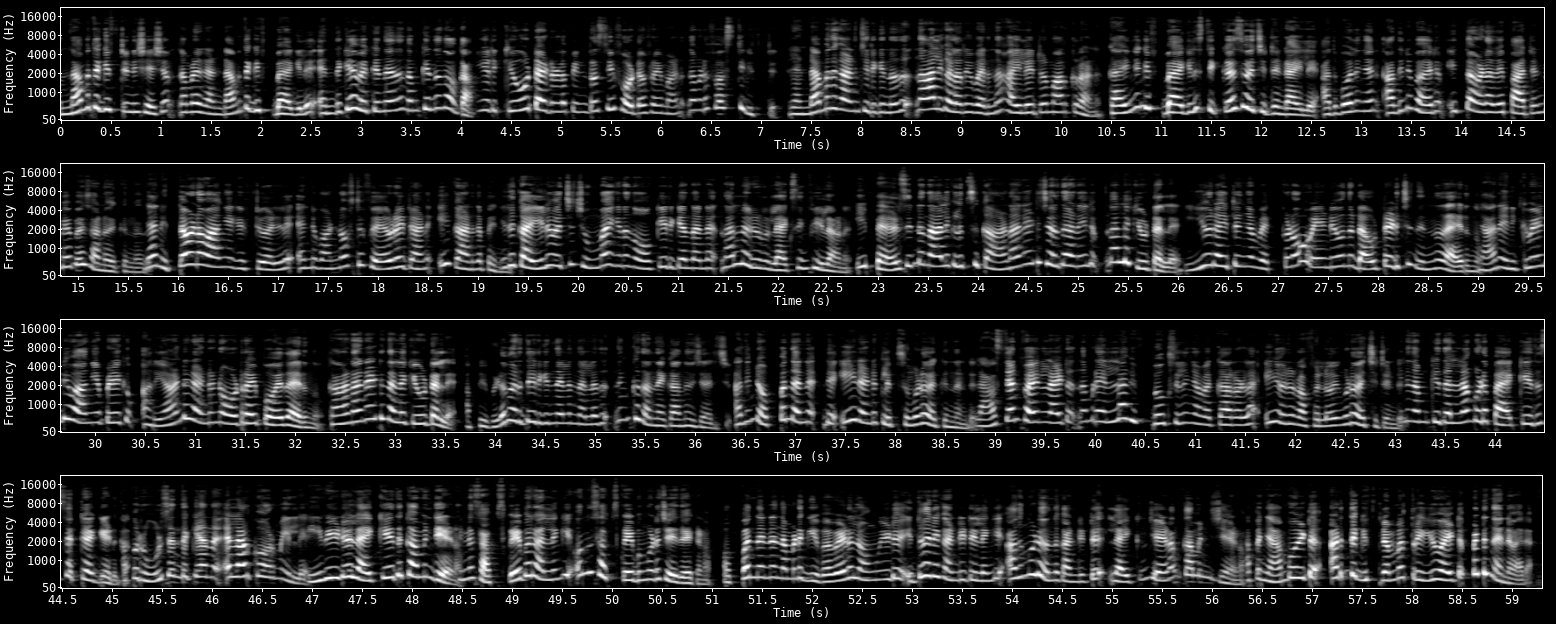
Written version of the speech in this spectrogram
ഒന്നാമത്തെ ഗിഫ്റ്റിന് ശേഷം നമ്മുടെ രണ്ടാമത്തെ ഗിഫ്റ്റ് ബാഗിൽ എന്തൊക്കെയാ വെക്കുന്നതെന്ന് നമുക്ക് ഇന്ന് നോക്കാം. ഈ ഒരു ക്യൂട്ട് ആയിട്ടുള്ള പിൻട്രസ്റ്റി ഫോട്ടോ ഫ്രെയിം ആണ് നമ്മുടെ ഫസ്റ്റ് ഗിഫ്റ്റ് രണ്ടാമത് കാണിച്ചിരിക്കുന്നത് നാല് കളറിൽ വരുന്ന ഹൈലൈറ്റർ മാർക്കർ ആണ്. കഴിഞ്ഞ ഗിഫ്റ്റ് ബാഗിൽ സ്റ്റിക്കേഴ്സ് വെച്ചിട്ടുണ്ടായില്ലേ? അതുപോലെ ഞാൻ അതിന് പകരം ഇത്തവണ അതേ പാറ്റേൺ പേപ്പേഴ്സ് ആണ് വെക്കുന്നത്. ഞാൻ ഇത്തവണ വാങ്ങിയ ഗിഫ്റ്റുകളിൽ എന്റെ വൺ ഓഫ് ദി ഫേവറേറ്റ് ആണ് ഈ കാണുന്ന പെൻ ഇത് കയ്യിൽ വെച്ച് ചുമ്മാ ഇങ്ങനെ നോക്കിയിരിക്കാൻ തന്നെ നല്ലൊരു റിലാക്സിംഗ് ഫീൽ ആണ്. ഈ പേഴ്സിന്റെ നാല് ക്ലിപ്സ് കാണാനായിട്ട് ചെറുതാണെങ്കിലും നല്ല ക്യൂട്ടല്ലേ ഈ ഒരു ഐറ്റം ഞാൻ വെക്കണോ വേണ്ടിയോ എന്ന് ഡൗട്ട് അടിച്ച് നിന്നതായിരുന്നു. ഞാൻ എനിക്ക് വേണ്ടി വാങ്ങിയപ്പോഴേക്കും അറിയാണ്ട് രണ്ടെണ്ണം ഓർഡർ ആയി പോയതായിരുന്നു. കാണാനായിട്ട് നല്ല ക്യൂട്ടല്ലേ അപ്പൊ ഇവിടെ വെറുതെ ഇരിക്കുന്നതിലും നല്ലത് നിങ്ങൾക്ക് തന്നേക്കാന്ന് വിചാരിച്ചു. അതിന്റെ ഒപ്പം തന്നെ ഈ രണ്ട് ക്ലിപ്സും കൂടെ വെക്കുന്നുണ്ട്. ലാസ്റ്റ് ആൻഡ് ഫൈനൽ ആയിട്ട് നമ്മുടെ എല്ലാ ഗിഫ്റ്റ് ബോക്സിലും ഞാൻ വെക്കാറുള്ള ഈ ഒരു റഫലോയും കൂടെ വെച്ചിട്ടുണ്ട്. ഇനി നമുക്ക് ഇതെല്ലാം കൂടെ പാക്ക് ചെയ്ത് സെറ്റ് ആക്കി എടുക്കാം. അപ്പൊ റൂൾസ് എന്തൊക്കെയാന്ന് എല്ലാവർക്കും ഓർമ്മയില്ലേ? ഈ വീഡിയോ ലൈക്ക് ചെയ്ത് കമന്റ് ചെയ്യണം. പിന്നെ സബ്സ്ക്രൈബർ അല്ലെങ്കിൽ ഒന്ന് സബ്സ്ക്രൈബും കൂടെ ചെയ്തേക്കണം. ഒപ്പം തന്നെ നമ്മുടെ ഗിവ് അവയുടെ ലോങ് വീഡിയോ ഇതുവരെ കണ്ടിട്ടില്ലെങ്കിൽ അതും കൂടെ ഒന്ന് കണ്ടിട്ട് ലൈക്കും ചെയ്യണം കമന്റ് ചെയ്യണം. അപ്പൊ ഞാൻ പോയിട്ട് അടുത്ത ഗിഫ്റ്റ് നമ്പർ ത്രീയുമായിട്ട് പെട്ടെന്ന് തന്നെ വരാം.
